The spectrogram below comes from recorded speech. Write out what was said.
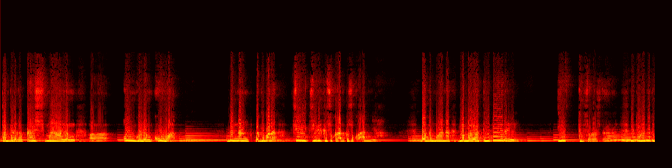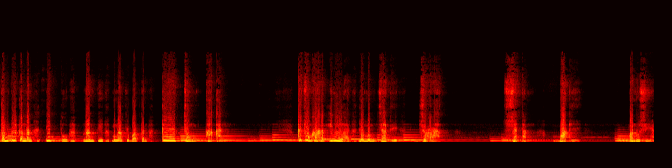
tampil dengan karisma yang uh, unggul yang kuat. Dengan bagaimana ciri-ciri kesukaan-kesukaannya. Bagaimana dia melatih diri. Itu saudara-saudara. Itu hanya ditampilkan dan itu nanti mengakibatkan kecongkakan Kecongkakan inilah yang menjadi jerat setan bagi manusia.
